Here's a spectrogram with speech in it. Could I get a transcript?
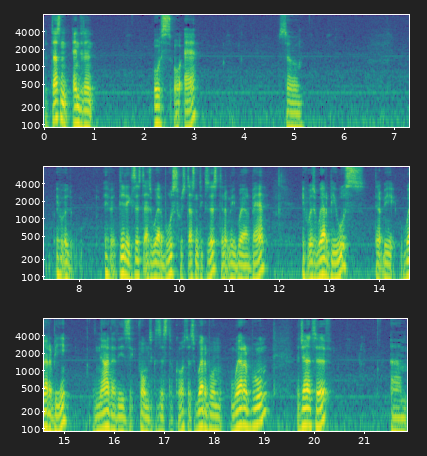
It doesn't end in an us or e. So if it, would, if it did exist as verbus, which doesn't exist, then it would be verbe. If it was verbius, then it would be verbi. Neither of these forms exist, of course. It's verbum, verbum. The genitive, um,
